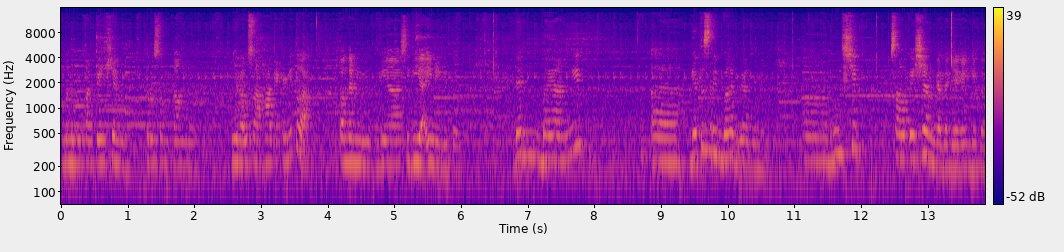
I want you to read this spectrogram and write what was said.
menemukan passion terus tentang wirausaha kayak kayak gitulah konten dia si dia ini gitu. Dan bayangin eh, dia tuh sering banget bilang gini eh, bullshit sama passion kata dia kayak gitu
